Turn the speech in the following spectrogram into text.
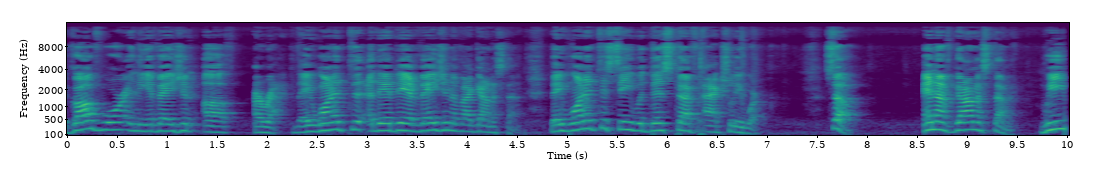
the Gulf War and the invasion of Iraq. They wanted to, they the invasion of Afghanistan. They wanted to see would this stuff actually work. So, in Afghanistan, we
